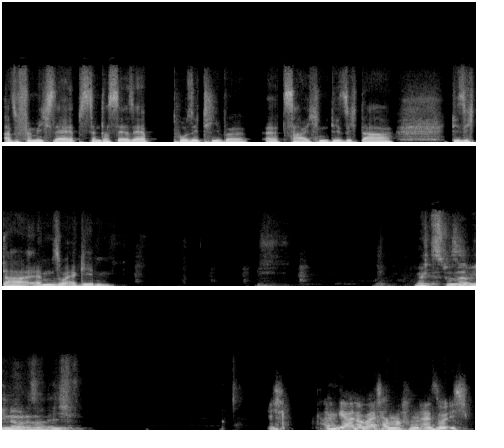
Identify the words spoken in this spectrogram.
also für mich selbst, sind das sehr, sehr positive äh, Zeichen, die sich da, die sich da ähm, so ergeben. Möchtest du, Sabine, oder soll ich? Ich kann gerne weitermachen. Also ich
